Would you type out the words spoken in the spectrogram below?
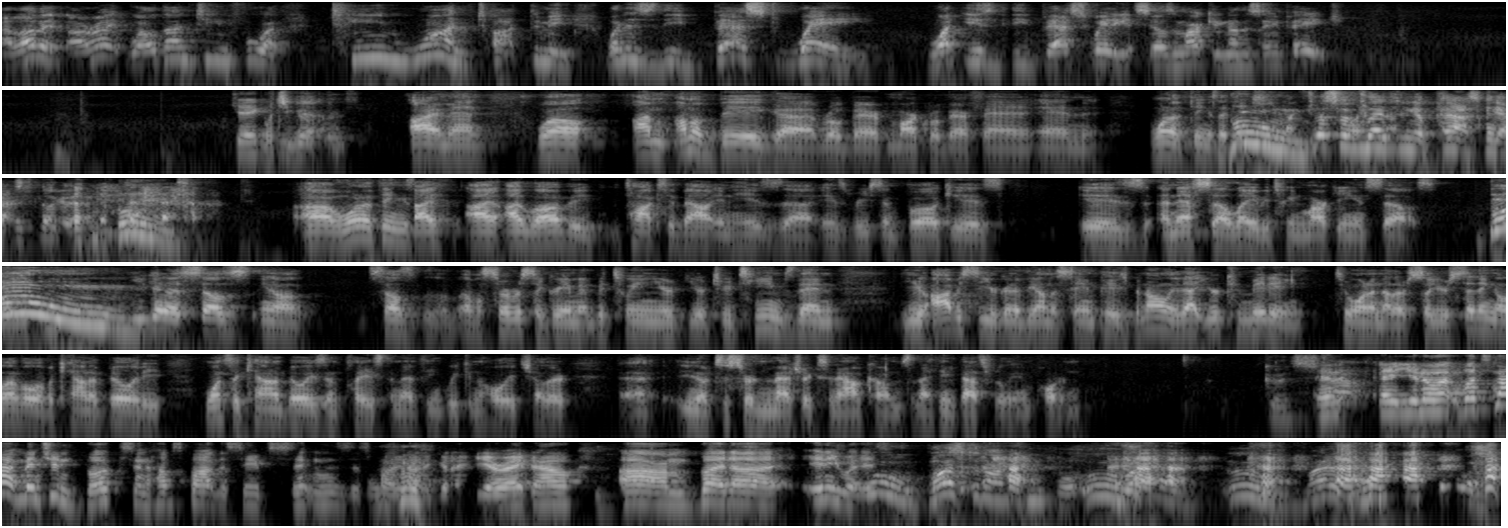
I love it. All right. Well done, Team Four. Team One, talk to me. What is the best way What is the best way to get sales and marketing on the same page? Jake, what you got? All right, man. Well, I'm I'm a big uh, Robert Mark Roberge fan, and one of the things I think. Boom! Just letting a past guest. Look at that. Boom. Uh, one of the things I, I, I love he talks about in his uh, his recent book is is an SLA between marketing and sales. Boom! You get a sales you know sales level service agreement between your, your two teams, then you obviously you're going to be on the same page. But not only that, you're committing to one another. So you're setting a level of accountability. Once accountability is in place, then I think we can hold each other, uh, you know, to certain metrics and outcomes. And I think that's really important. Good And, stuff. and you know what? Let's not mention books and HubSpot in the same sentence. It's probably not a good idea right now. Um, but uh, anyways. Ooh, busted on people. Ooh, I, ooh, minus one.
